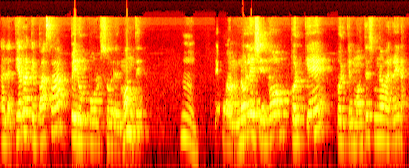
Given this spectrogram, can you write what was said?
a la tierra que pasa, pero por sobre el monte. Mm. no le llegó, ¿por qué? Porque el monte es una barrera,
